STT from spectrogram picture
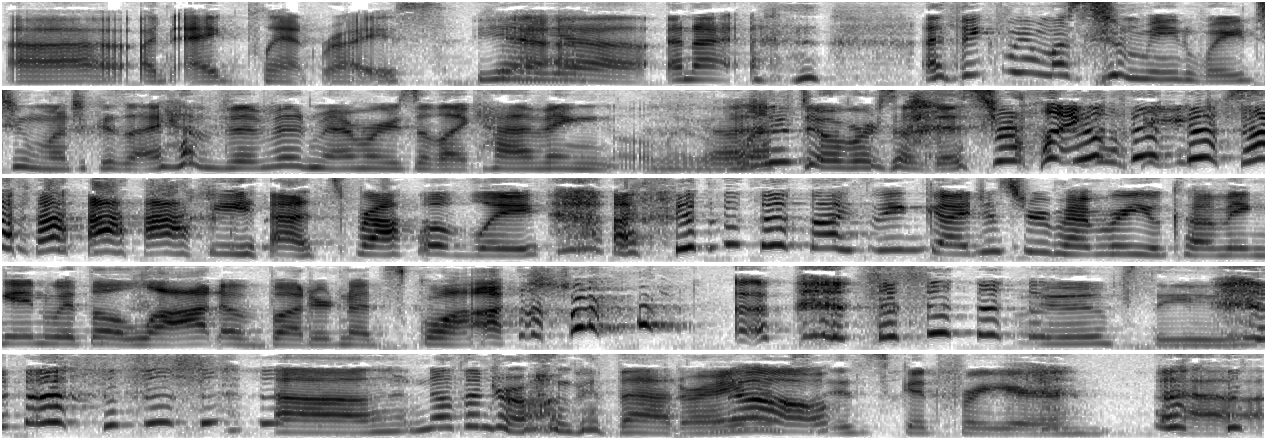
uh, an eggplant rice. Yeah, yeah, and I, I think we must have made way too much because I have vivid memories of like having Oh my God. leftovers of this for like weeks. yes, probably. I think I just remember you coming in with a lot of butternut squash. Oopsie. Uh, nothing wrong with that, right? No. It's, it's good for your. Uh,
